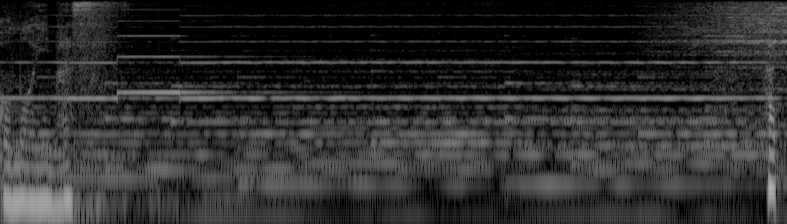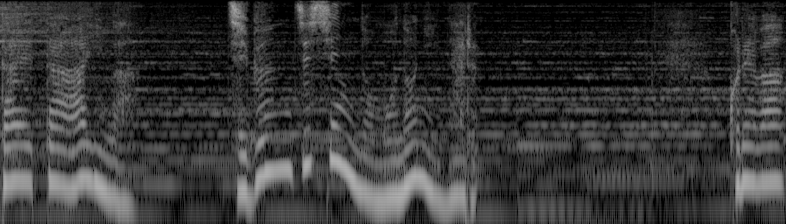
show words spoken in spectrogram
思います。与えた愛は自分自身のものになる。これは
